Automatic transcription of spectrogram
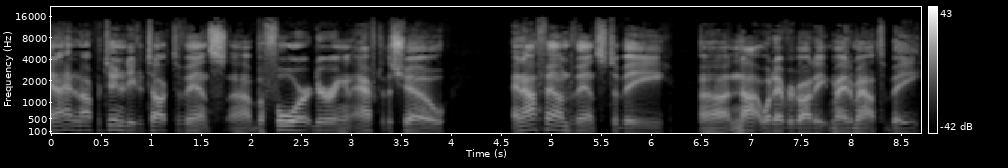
And I had an opportunity to talk to Vince uh, before, during, and after the show. And I found Vince to be uh, not what everybody made him out to be.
